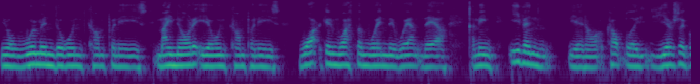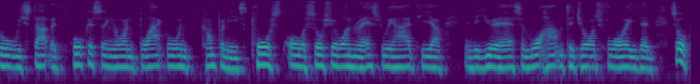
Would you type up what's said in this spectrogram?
you know, women-owned companies, minority-owned companies, working with them when they weren't there. I mean, even you know, a couple of years ago, we started focusing on black owned companies post all the social unrest we had here in the US and what happened to George Floyd. And so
